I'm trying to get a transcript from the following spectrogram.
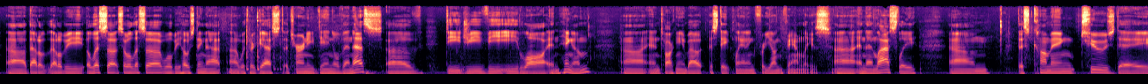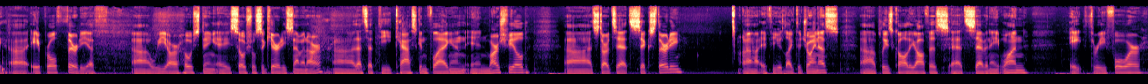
Uh, that'll that'll be Alyssa. So Alyssa will be hosting that uh, with her guest attorney Daniel Van Ness of DGVE Law in Hingham. uh, and talking about estate planning for young families. Uh, and then lastly, um, this coming Tuesday, uh, April 30th, uh, we are hosting a Social Security seminar. Uh, that's at the Cask and Flagon in Marshfield. Uh, it starts at 6:30. Uh, if you'd like to join us, uh, please call the office at 781 834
